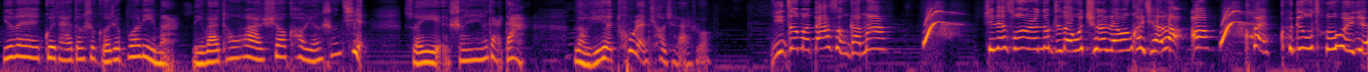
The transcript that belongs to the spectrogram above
因为柜台都是隔着玻璃嘛，里外通话需要靠扬声器，所以声音有点大。老爷爷突然跳起来说：“你这么大声干嘛？现在所有人都知道我取了两万块钱了啊！快快给我存回去！”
